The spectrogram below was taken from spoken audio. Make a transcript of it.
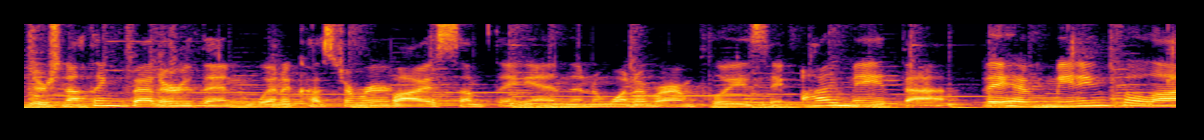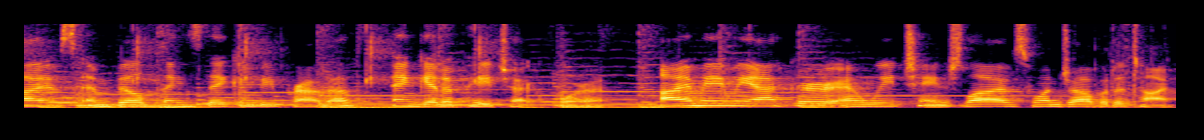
There's nothing better than when a customer buys something and then one of our employees say, I made that. They have meaningful lives and build things they can be proud of and get a paycheck for it. I'm Amy Acker and we change lives one job at a time.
